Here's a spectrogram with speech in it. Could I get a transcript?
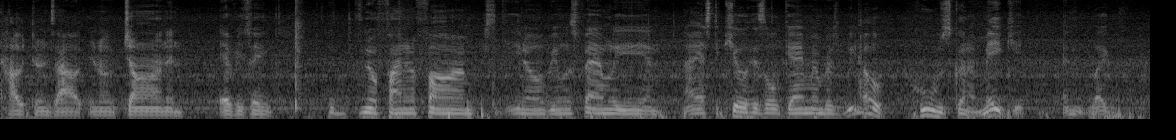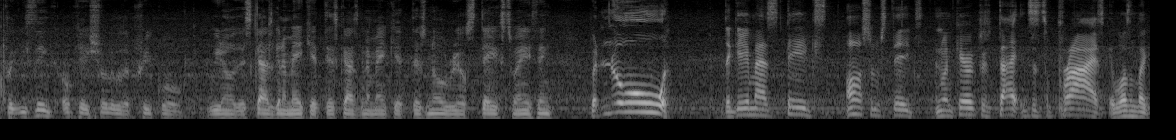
how it turns out. You know, John and everything. You know, finding a farm. You know, being with his family, and I has to kill his old gang members. We know who's gonna make it, and like but you think, okay, surely with a prequel, we know this guy's gonna make it, this guy's gonna make it, there's no real stakes to anything. But no! The game has stakes, awesome stakes, and when characters die, it's a surprise. It wasn't like,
